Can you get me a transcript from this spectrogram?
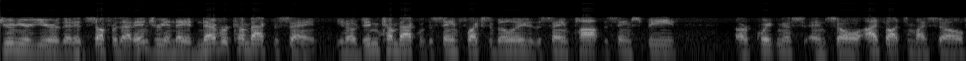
junior year that had suffered that injury, and they had never come back the same you know, didn't come back with the same flexibility, the same pop, the same speed or quickness. And so I thought to myself,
